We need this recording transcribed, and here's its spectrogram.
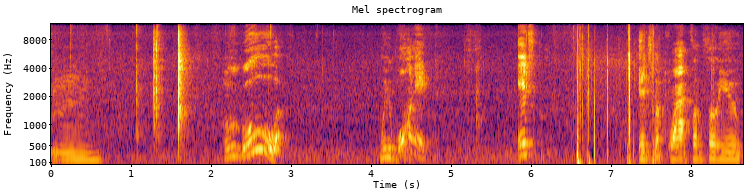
Mm. Ooh, we want it. It's it's the platform for you.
